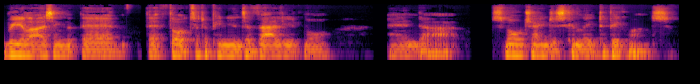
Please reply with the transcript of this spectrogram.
realizing that their their thoughts and opinions are valued more, and uh, small changes can lead to big ones.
